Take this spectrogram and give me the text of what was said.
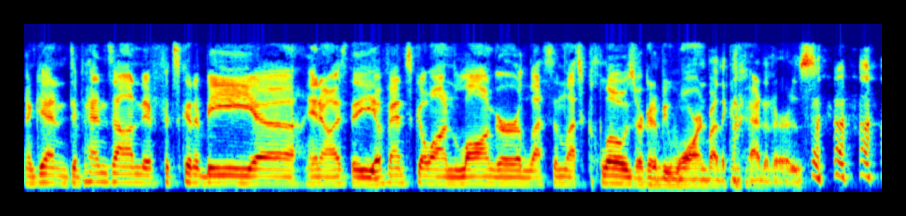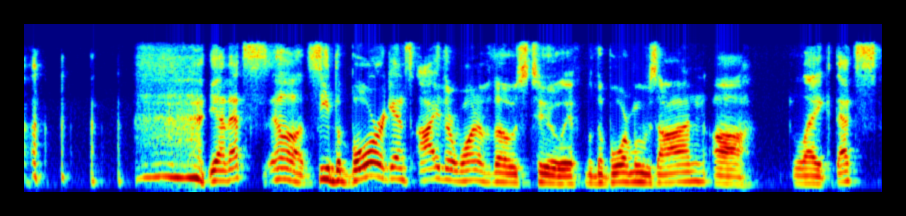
again, depends on if it's going to be, uh, you know, as the events go on longer, less and less clothes are going to be worn by the competitors. yeah, that's oh, see the boar against either one of those two. If the boar moves on, uh like that's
